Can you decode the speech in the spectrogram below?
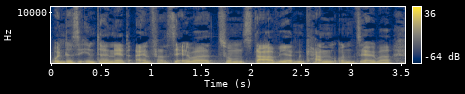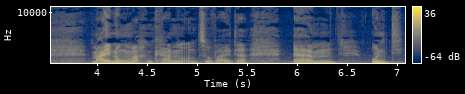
und das Internet einfach selber zum Star werden kann und selber Meinung machen kann und so weiter. Ähm, und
